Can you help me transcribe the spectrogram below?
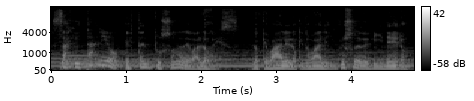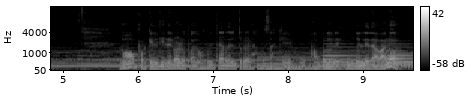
Sagitario está en tu zona de valores, lo que vale, lo que no vale, incluso de dinero. ¿no? Porque el dinero lo podemos meter dentro de las cosas que a uno le, uno le da valor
